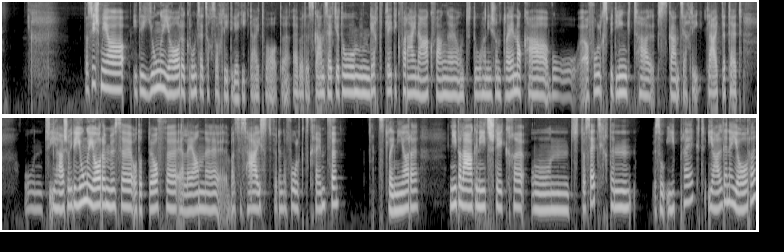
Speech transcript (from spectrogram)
Das ist mir in den jungen Jahren grundsätzlich so ein bisschen in die Wege geleitet worden. Eben das Ganze hat ja mit dem Leichtathletikverein angefangen und da hatte ich schon einen Trainer, der erfolgsbedingt halt das Ganze ein bisschen geleitet hat. Und ich habe schon in den jungen Jahren müssen oder dürfen erlernen, was es heißt, für den Erfolg zu kämpfen, zu trainieren Niederlagen einzustecken. Und das hat sich dann so eingeprägt in all diesen Jahren.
